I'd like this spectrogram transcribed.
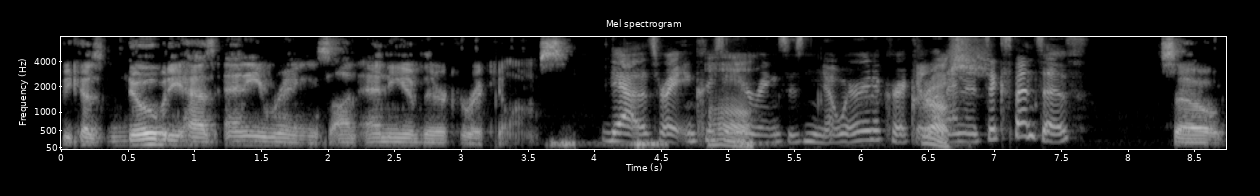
because nobody has any rings on any of their curriculums. Yeah, that's right. Increasing Oh. your rings is nowhere in a curriculum, Gross. and it's expensive. So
